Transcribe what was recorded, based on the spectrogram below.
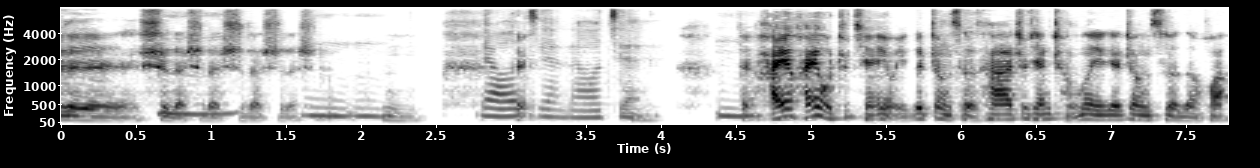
对对对对，是的，是的，是的，是的，是的，嗯嗯，了解了解。对，还有还有之前有一个政策，他之前承诺一个政策的话。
